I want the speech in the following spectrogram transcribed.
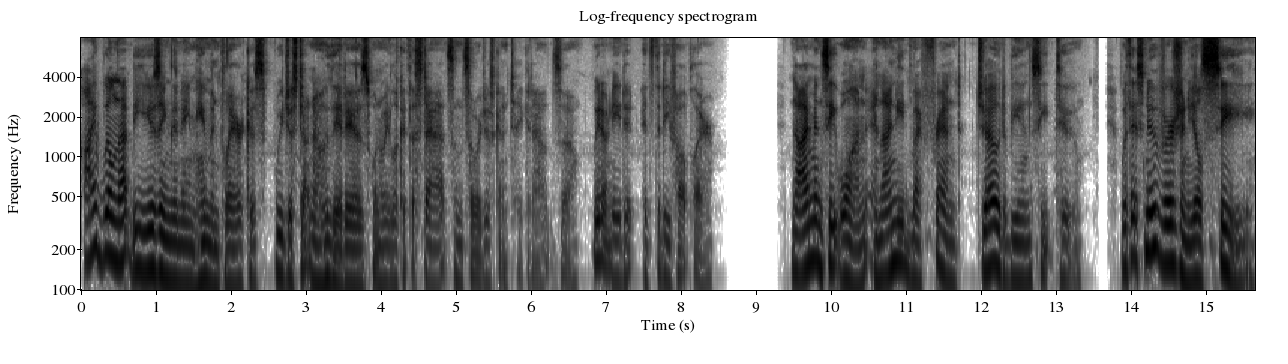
I will not be using the name human player because we just don't know who that is when we look at the stats. And so we're just going to take it out. So we don't need it. It's the default player. Now I'm in seat one and I need my friend Joe to be in seat two. With this new version, you'll see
